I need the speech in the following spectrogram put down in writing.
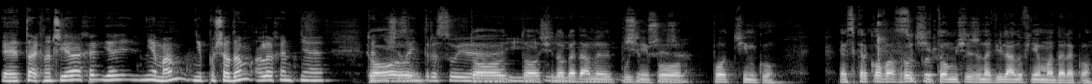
E, Tak, znaczy ja, ja nie mam, nie posiadam, ale chętnie, To- chętnie się zainteresuję. To, i, to się i- dogadamy i później się po, po odcinku. Jak z Krakowa wróci, Super. to myślę, że na Wilanów nie ma daleko.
